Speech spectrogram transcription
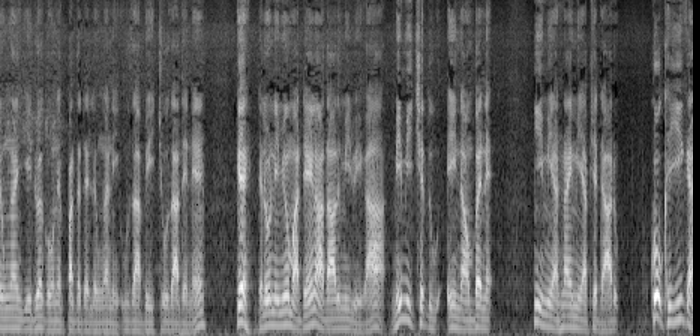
လုပ်ငန်းရေရွက်ကုန်းနဲ့ပတ်သက်တဲ့လုပ်ငန်းတွေဦးစားပေးစူးစမ်းတဲ့နဲ့ကဲဒီလိုနေမျိုးမှာတင်းလာသားသမီးတွေကမိမိချစ်သူအိမ်တော်ဘက်နဲ့ညှိမရနှိုင်းမရဖြစ်တာတို့ကိုခရီးကံ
